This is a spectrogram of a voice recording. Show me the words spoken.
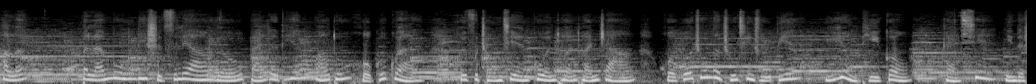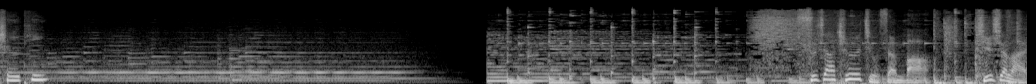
好了，本栏目历史资料由白乐天毛肚火锅馆恢复重建顾问团团长、火锅中的重庆主编于勇提供，感谢您的收听。私家车九三八，接下来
